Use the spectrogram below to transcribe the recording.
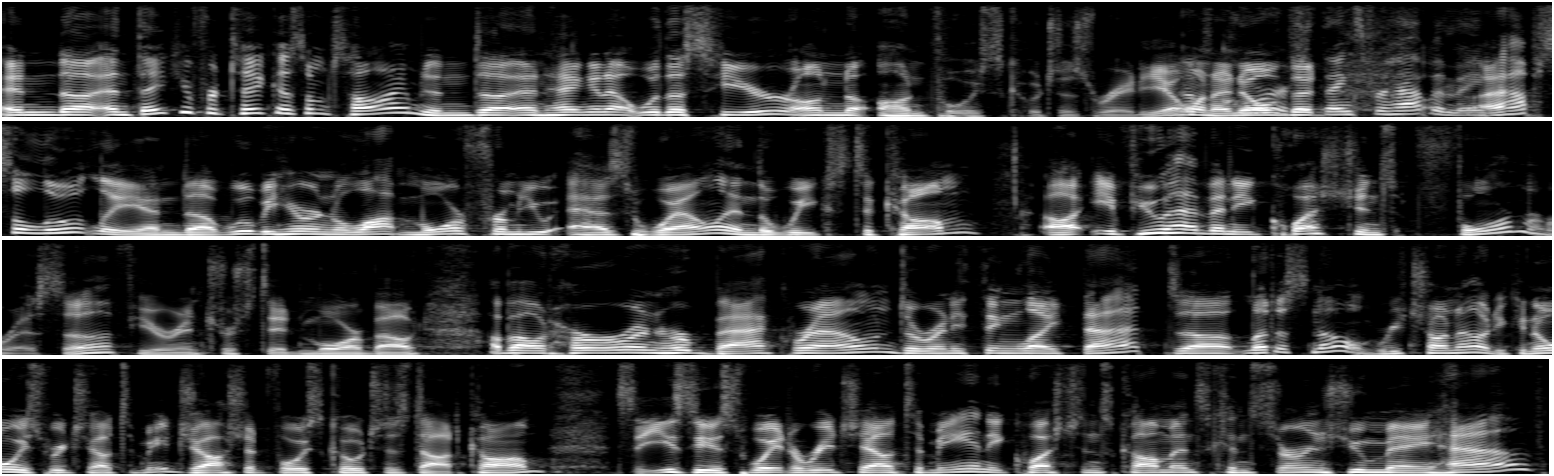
and uh, and thank you for taking some time and uh, and hanging out with us here on on Voice Coaches Radio. Of and I know that Thanks for having me. Absolutely, and uh, we'll be hearing a lot more from you as well in the weeks to come. Uh, if you have any questions for Marissa, if you're interested more about about her and her background or anything like that, uh, let us know. Reach on out. You can always reach out to me, Josh at voicecoaches.com. It's the easiest way to reach out to me. Any questions, comments, concerns you may have,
